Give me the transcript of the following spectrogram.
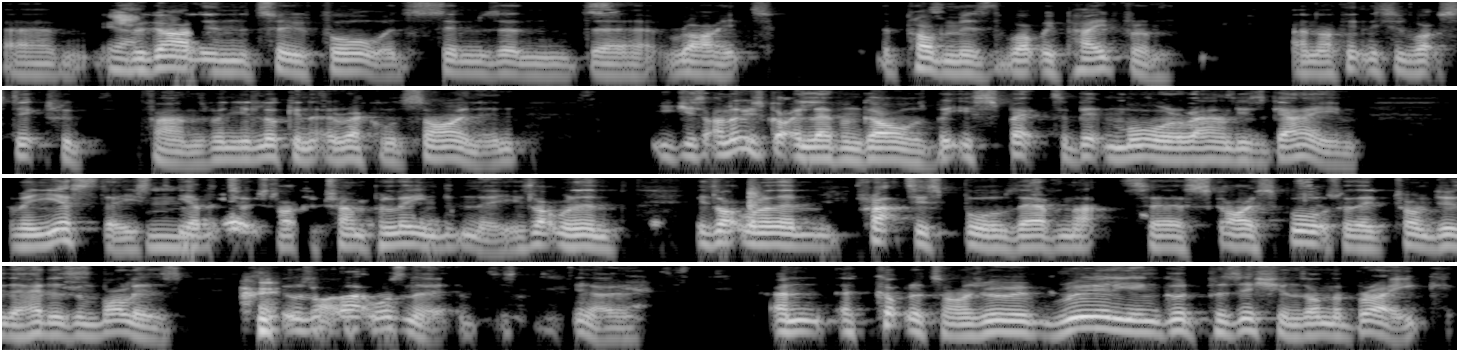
Um, Yeah. Regarding the two forwards, Sims and uh, Wright, the problem is what we paid for them, and I think this is what sticks with fans when you're looking at a record signing. You just, I know he's got 11 goals, but you expect a bit more around his game. I mean, yesterday he's- he Mm. had a touch like a trampoline, didn't he? He's like one of them. He's like one of them practice balls they have in that uh, Sky Sports where they try and do the headers and volleys. It was like that, wasn't it? Just, you know, and a couple of times we were really in good positions on the break,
